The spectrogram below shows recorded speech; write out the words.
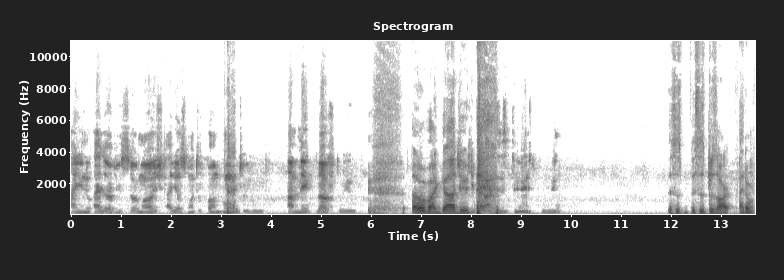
and you know I love you so much. I just want to come home to you and make love to you. Oh my god, dude. keep acting strange to me. This is this is bizarre. I don't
